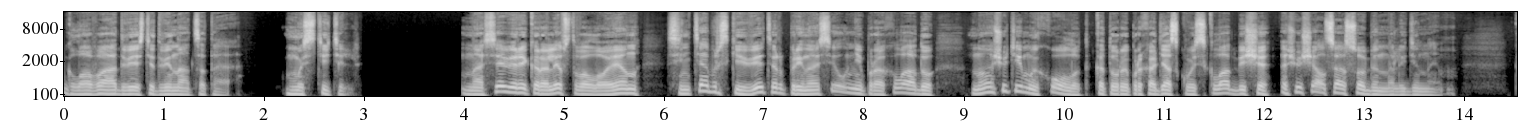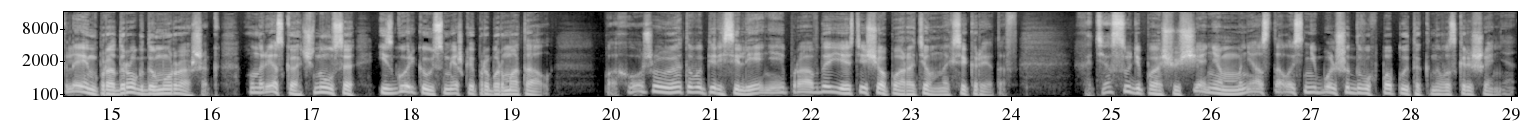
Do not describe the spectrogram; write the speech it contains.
Глава 212. Мститель. На севере королевства Лоэн сентябрьский ветер приносил не прохладу, но ощутимый холод, который, проходя сквозь кладбище, ощущался особенно ледяным. Клейн продрог до мурашек. Он резко очнулся и с горькой усмешкой пробормотал. «Похоже, у этого переселения и правда есть еще пара темных секретов. Хотя, судя по ощущениям, мне осталось не больше двух попыток на воскрешение».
